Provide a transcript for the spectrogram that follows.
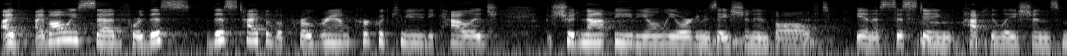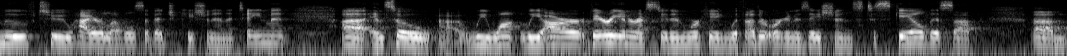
I've, I've always said for this, this type of a program, Kirkwood Community College should not be the only organization involved in assisting populations move to higher levels of education and attainment. Uh, and so uh, we want we are very interested in working with other organizations to scale this up um,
